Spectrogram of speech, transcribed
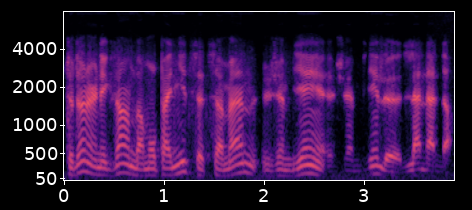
Je te donne un exemple. Dans mon panier de cette semaine, j'aime bien, j'aime bien l'ananas.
